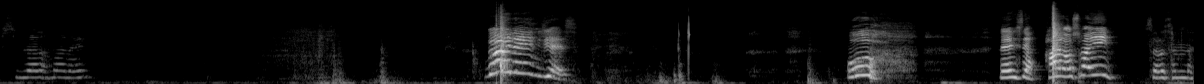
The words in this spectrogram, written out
Bismillahirrahmanirrahim. Böyle ineceğiz. Oh. Neyse. Hadi Osman in. Sıra sende.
